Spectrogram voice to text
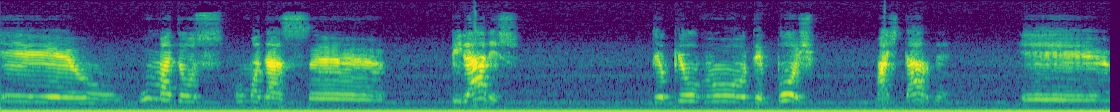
é uma dos uma das é, pilares do que eu vou depois mais tarde é,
